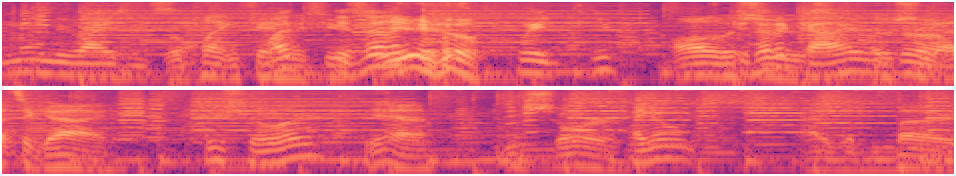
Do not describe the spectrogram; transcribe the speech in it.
I'm gonna be rising. We're playing Family What? Feud. Is that a... Ew. Wait, you... Oh, those Is that a guy or oh, a girl? That's a guy. You sure? Yeah, I'm sure. I don't... As a bird.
